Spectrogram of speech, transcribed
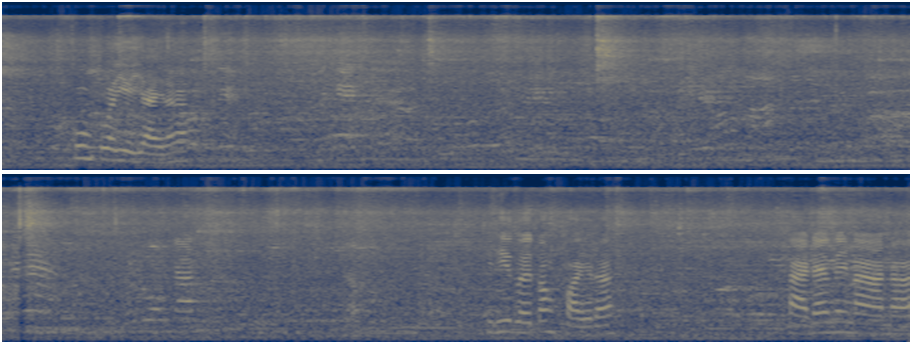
ๆ กุ้งตัวใหญ่ ๆ นะคะพี่ทิพย์เลยต้องถอยแล้ว ขายได้ไม่นานนะ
